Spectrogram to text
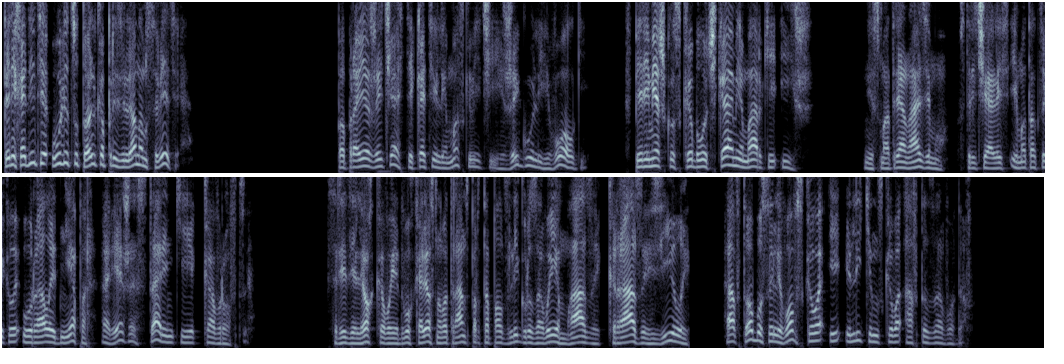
Переходите улицу только при зеленом свете. По проезжей части катили москвичи, жигули, волги, вперемешку с каблучками марки Иш. Несмотря на зиму, встречались и мотоциклы Урал и Днепр, а реже старенькие ковровцы. Среди легкого и двухколесного транспорта ползли грузовые МАЗы, КРАЗы, ЗИЛы, автобусы Львовского и Ликинского автозаводов.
